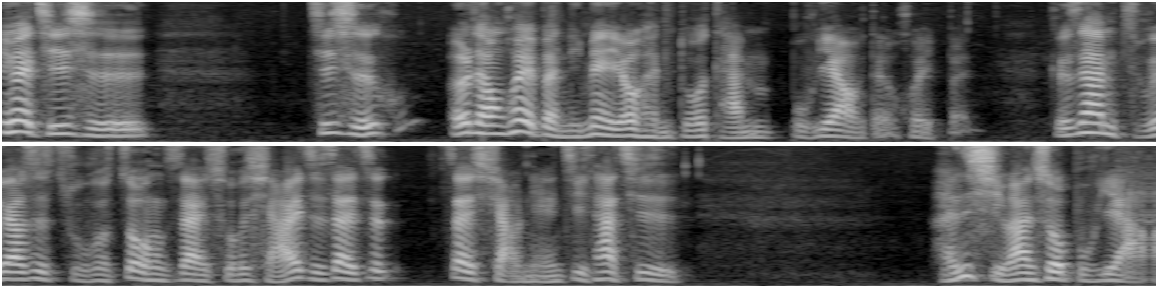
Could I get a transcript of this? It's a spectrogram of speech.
因为其实其实儿童绘本里面有很多谈不要的绘本，可是他们主要是着重在说小孩子在这在小年纪，他其实很喜欢说不要，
